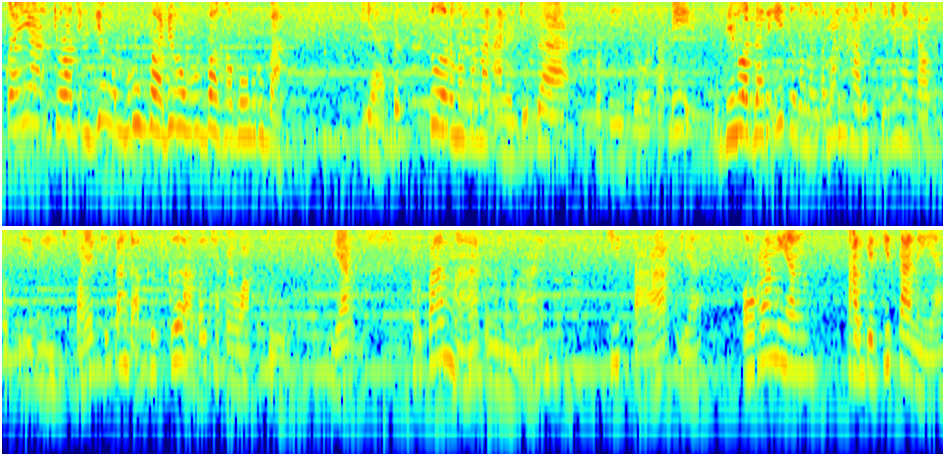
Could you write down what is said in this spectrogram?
kayaknya curhatin dia nggak berubah dia nggak berubah nggak mau berubah ya betul teman-teman. Ada juga seperti itu. Tapi di luar dari itu teman-teman harus punya mental seperti ini. Supaya kita nggak kekeh atau capek waktu ya. Pertama teman-teman kita ya orang yang target kita nih ya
